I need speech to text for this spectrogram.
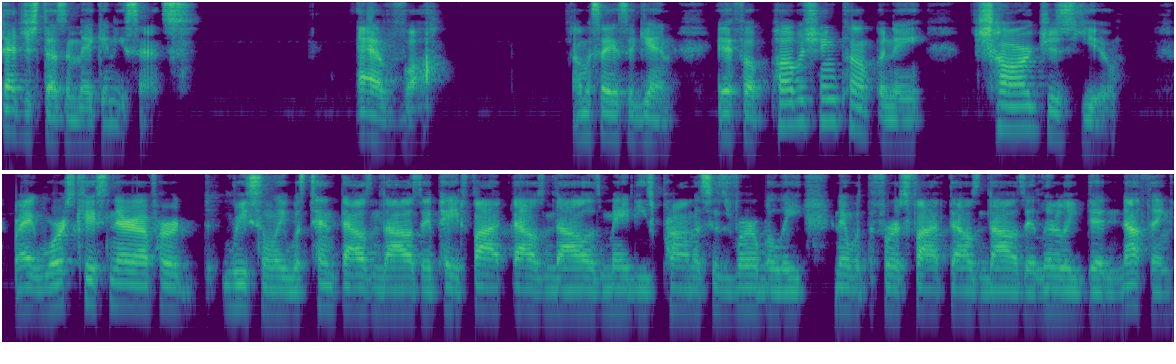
that just doesn't make any sense. Ever. I'm going to say this again. If a publishing company charges you, right? Worst case scenario I've heard recently was $10,000. They paid $5,000, made these promises verbally, and then with the first $5,000, they literally did nothing.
